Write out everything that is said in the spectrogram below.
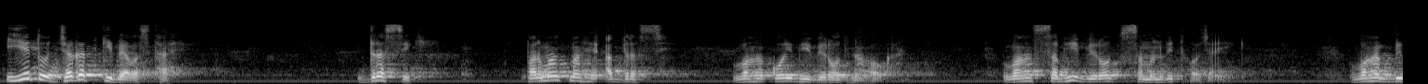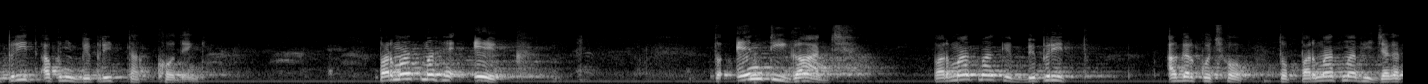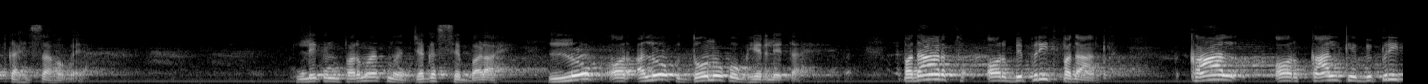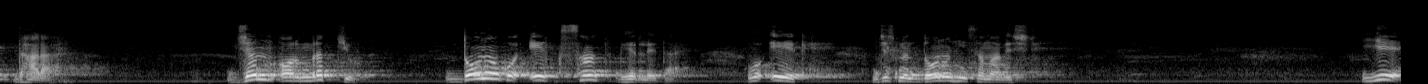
ये तो जगत की व्यवस्था है, दृश्य की। परमात्मा है अदृश्य। वहाँ कोई भी विरोध ना होगा। वहाँ सभी विरोध समन्वित हो जाएँगे। वहाँ विपरीत अपनी विपरीतता खो देंगे। परमात्मा है एक तो एंटी गॉड परमात्मा के विपरीत अगर कुछ हो तो परमात्मा भी जगत का हिस्सा हो गया। लेकिन परमात्मा जगत से बड़ा है। लोक और अलोक दोनों को घेर लेता है। पदार्थ और विपरीत पदार्थ, काल और काल के विपरीत धारा जन्म और मृत्यु दोनों को एक साथ घेर लेता है। वो एक है, जिसमें दोनों ही समाविष्ट है। ये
